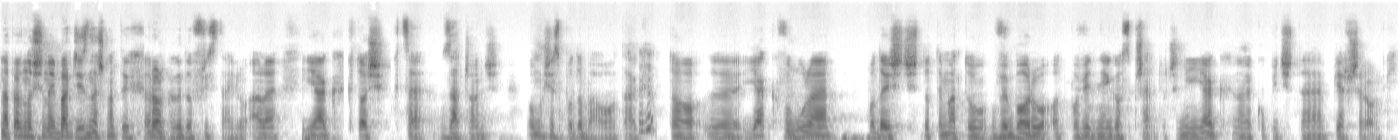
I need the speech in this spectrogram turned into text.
na pewno się najbardziej znasz na tych rolkach do freestylu, ale jak ktoś chce zacząć, bo mu się spodobało, tak, Mhm. to y, jak w ogóle podejść do tematu wyboru odpowiedniego sprzętu, czyli jak e, kupić te pierwsze rolki?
